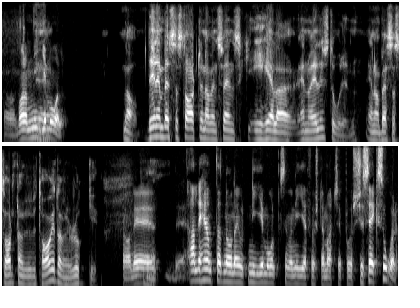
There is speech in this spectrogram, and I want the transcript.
Ja, var de nio eh, mål? Ja, det är den bästa starten av en svensk i hela NHL-historien. En av de bästa starterna överhuvudtaget av en rookie. Ja, det är eh. aldrig hänt att någon har gjort nio mål på sina nio första matcher på 26 år.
